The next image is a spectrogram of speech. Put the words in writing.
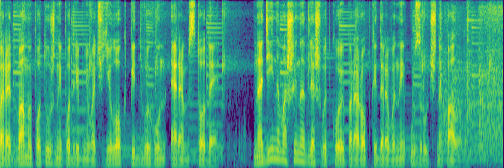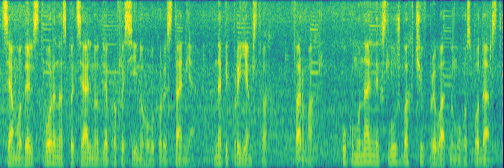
Перед вами потужний подрібнювач гілок під двигун РМ100D. Надійна машина для швидкої переробки деревини у зручне паливо. Ця модель створена спеціально для професійного використання на підприємствах, фермах, у комунальних службах чи в приватному господарстві.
